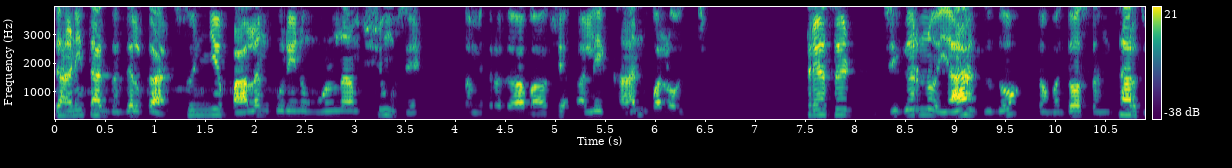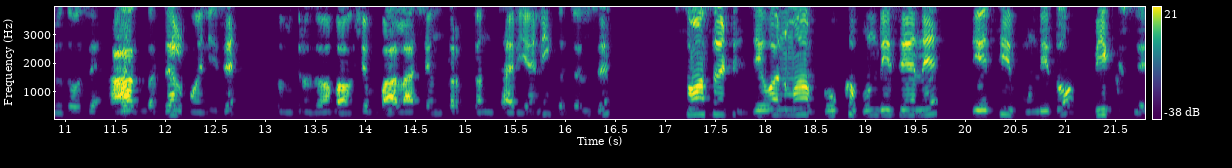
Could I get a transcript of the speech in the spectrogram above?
જાણીતા ગઝલકાર શૂન્ય પાલનપુરી નું મૂળ નામ શું છે? તો મિત્રો જવાબ આવશે અલી ખાન બલોચ. ત્રેસઠ, જીગરનો યાર જુદો, તો બધો સંસાર જુદો છે. આ ગઝલ કોની છે? તો મિત્રો જવાબ આવશે બાલાશંકર કંથારિયાની ગઝલ છે. ચોસઠ જીવનમાં ભૂખ ભૂંડી છે અને તેથી ભૂંડી તો ભીખ છે.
